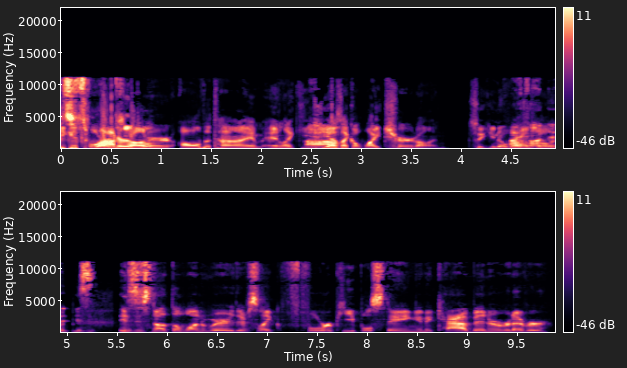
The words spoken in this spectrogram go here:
she gets four water on her all the time, and like she Oh. has like a white shirt on, so you know where I I'm going. that, is is this not the one where there's like four people staying in a cabin or whatever?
